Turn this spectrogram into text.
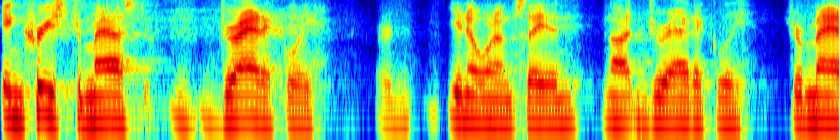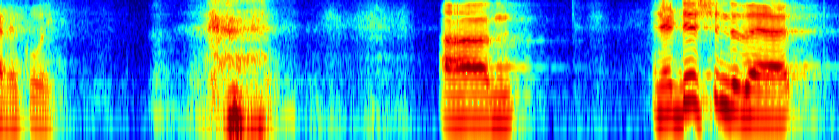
increased dramatically. Or you know what I'm saying? Not dramatically, dramatically. um, in addition to that,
